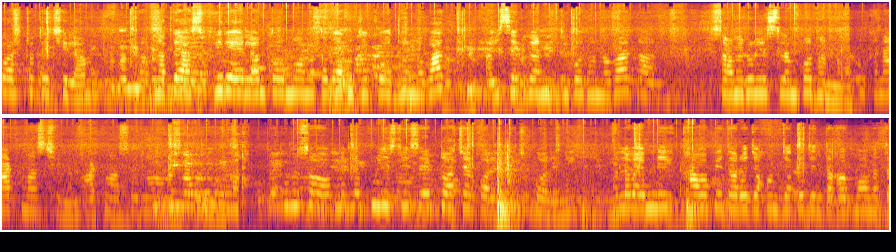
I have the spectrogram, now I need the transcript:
কষ্টতে ছিলাম। আপনার দেশ ফিরে এলাম তো মমতা ব্যানার্জিকে ধন্যবাদ। অভিষেক ব্যানার্জিকে ধন্যবাদ। আর সামিরুল ইসলামকেও ধন্যবাদ। ওখানে আট মাস ছিলাম আট মাসে ন মাস করে তখন সব মতলব পুলিশ এসে টর্চার করে কিছু করেনি। মতলব এমনি খাওয়া পিয়ে ধরো যখন যতদিন টাকা মমতা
